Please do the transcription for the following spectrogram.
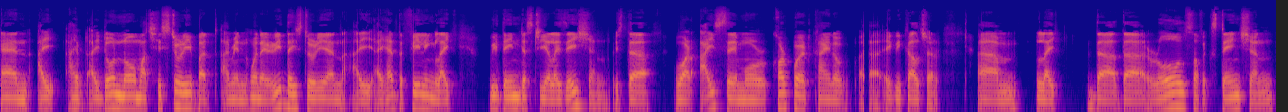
And I, I, I don't know much history, but I mean, when I read the history and I, I had the feeling like with the industrialization, with the, what I say more corporate kind of uh, agriculture, um, like the, the roles of extension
